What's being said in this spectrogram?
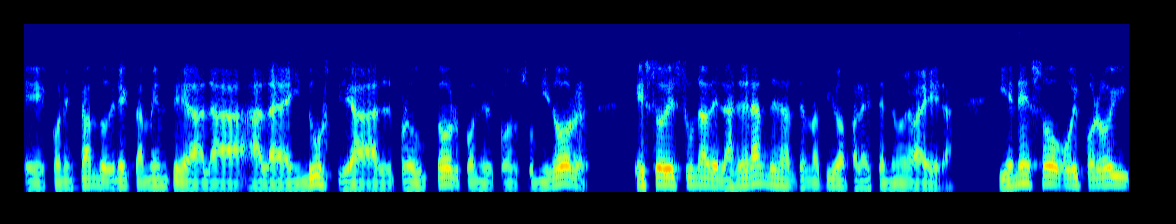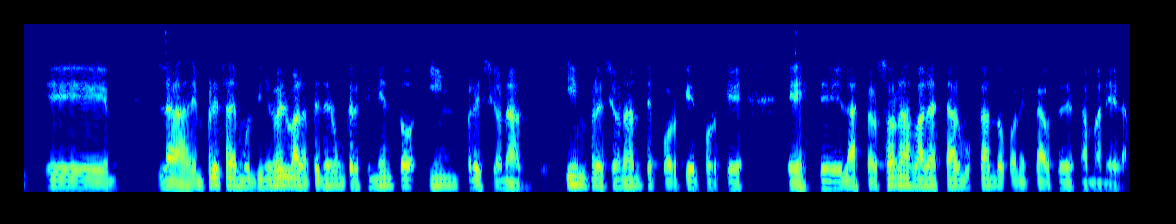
eh, conectando directamente a la, industria, al productor, con el consumidor, eso es una de las grandes alternativas para esta nueva era. Y en eso, hoy por hoy, eh, las empresas de multinivel van a tener un crecimiento impresionante. Impresionante, ¿por qué? Porque este, las personas van a estar buscando conectarse de esta manera,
